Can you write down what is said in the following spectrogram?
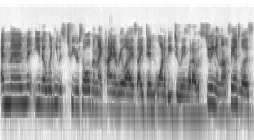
and then, you know, when he was two years old and I kind of realized I didn't want to be doing what I was doing in Los Angeles,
